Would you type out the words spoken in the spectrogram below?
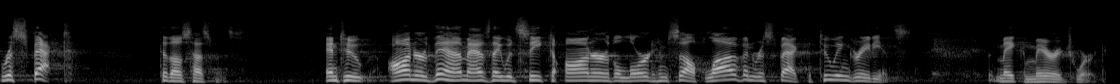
respect to those husbands and to honor them as they would seek to honor the Lord Himself. Love and respect, the two ingredients that make marriage work.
